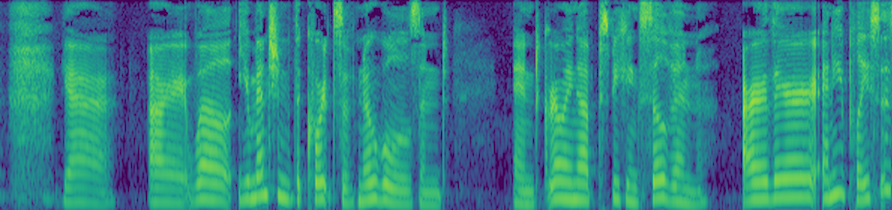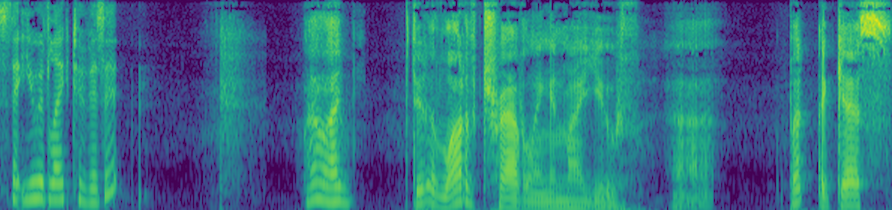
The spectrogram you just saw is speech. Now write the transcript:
yeah. All right. Well, you mentioned the courts of nobles and and growing up speaking Sylvan. Are there any places that you would like to visit? Well, I did a lot of traveling in my youth. Uh, but I guess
